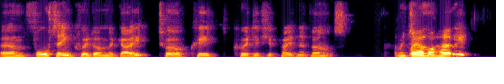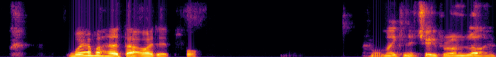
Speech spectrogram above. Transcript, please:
Um, 14 quid on the gate, 12 quid, quid if you paid in advance. I mean, Where have I heard- quid. Where have I heard that idea before? Well, making it cheaper online.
